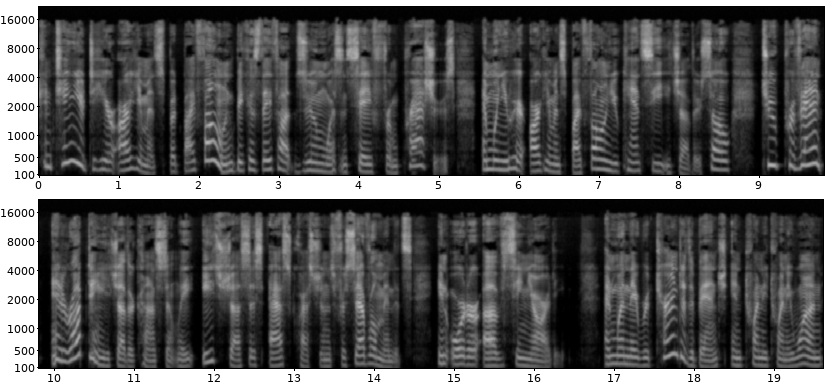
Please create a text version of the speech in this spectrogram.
continued to hear arguments, but by phone because they thought Zoom wasn't safe from crashers. And when you hear arguments by phone, you can't see each other. So, to prevent interrupting each other constantly, each justice asked questions for several minutes in order of seniority. And when they returned to the bench in 2021,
